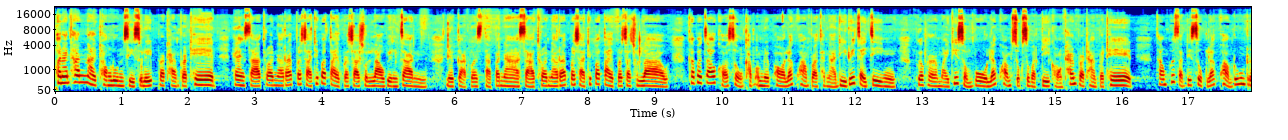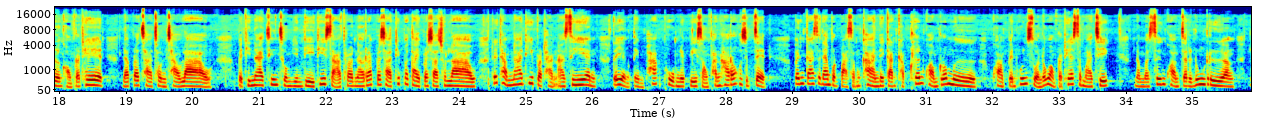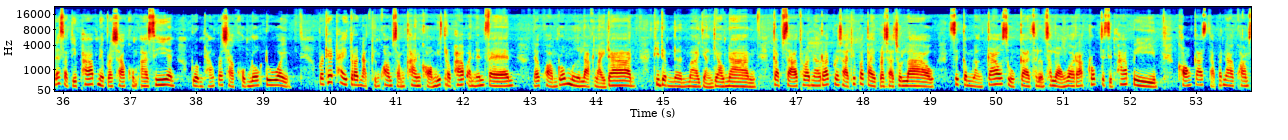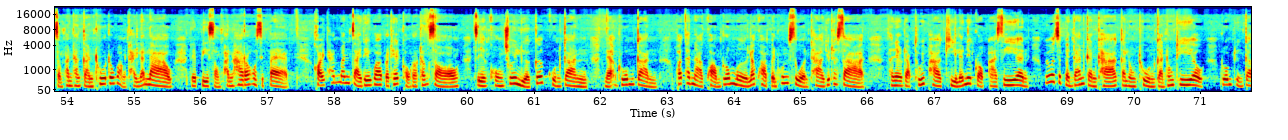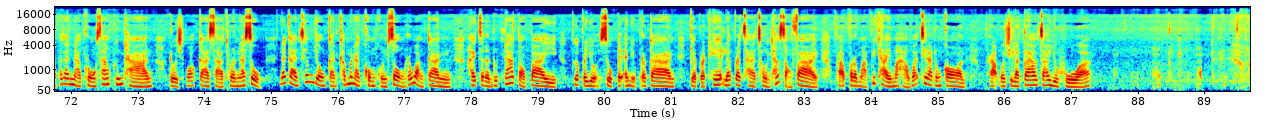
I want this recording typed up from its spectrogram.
พระนัท่านนายทองลุนศรีสุริประธานประเทศ แห่งสาธารณรัฐประชาธิปไตยประชาชนลาวเวียงจันทร์ในโอกาสวันสถาปนาสาธารณรัฐประชาธิปไตยประชาชนลาวข้าพเจ้าขอส่งคำอำนวยพรและความปรารถนาดีด้วยใจจริง เพื่อพระรามัยที่สมบูรณ์และความสุขสวัสดีของท่านประธานประเทศทั้งเพื่อสันติสุขและความรุ่งเรืองของประเทศ และประชาชนชาวลาว เป็นที่น่าชื่นชมยินดีที่สาธารณรัฐประชาธิปไตยประชาชนลาว ได้ทำหน้าที่ประธานอาเซียน ได้อย่างเต็มภาคภูมิในปี 2567 เป็นการแสดงบทบาทสำคัญในการขับเคลื่อนความร่วมมือ ความเป็นหุ้นส่วนระหว่างประเทศสมาชิกนำมาซึ่งความเจริญรุ่งเรือง และสันติภาพในประชาคมอาเซียน รวมทั้งประชาคมโลกด้วย ประเทศไทยตระหนักถึงความสำคัญของมิตรภาพอันแน่นแฟ้น และความร่วมมือหลากหลายด้าน ที่ดำเนินมาอย่างยาวนาน กับสาธารณรัฐประชาธิปไตยประชาชนลาว ซึ่งกำลังก้าวสู่การเฉลิมฉลองวาระครบ 75 ปี ของการสถาปนาความสัมพันธ์ทางการทูตระหว่างไทยและลาว ในปี 2568 ขอให้ท่านมั่นใจได้ว่าประเทศของเราทั้งสอง จะยังคงช่วยเหลือเกื้อกูลกัน และร่วมกัน พัฒนาความร่วมมือและความเป็นหุ้นส่วนทางยุทธศาสตร์ทั้งในระดับทวิภาคีและในกรอบอาเซียน ไม่ว่าจะเป็นด้านการค้าการลงทุนการท่องเที่ยว รวมถึงการพัฒนาโครงสร้างพื้นฐาน โดยเฉพาะการสาธารณสุข และการเชื่อมโยงการคมนาคมขนส่งระหว่างกัน ให้เจริญรุดหน้าต่อไป เพื่อประโยชน์สุขเป็นอนเนกประการ แก่ประเทศและประชาชนทั้งสองฝ่าย พระประมาพิไทยมหาวชิราลงกรณ์พระวชิรเกล้าเจ้าอยู่หัว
